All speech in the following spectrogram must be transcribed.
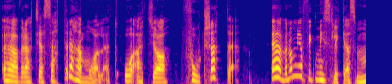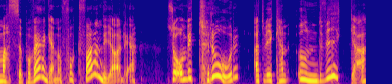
över att jag satte det här målet och att jag fortsatte. Även om jag fick misslyckas massor på vägen och fortfarande gör det. Så om vi tror att vi kan undvika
